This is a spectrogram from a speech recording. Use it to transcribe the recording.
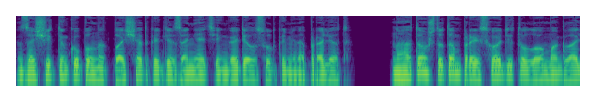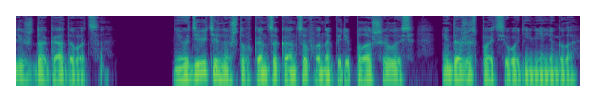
Защитный купол над площадкой для занятий горел сутками напролёт, но о том, что там происходит, Уло могла лишь догадываться. Неудивительно, что в конце концов она переполошилась и даже спать сегодня не легла.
